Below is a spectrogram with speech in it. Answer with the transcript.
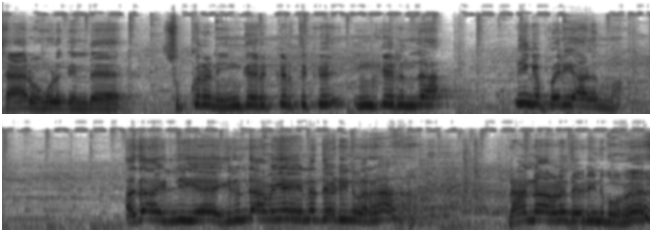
சார் உங்களுக்கு இந்த சுக்கரன் இங்கே இருக்கிறதுக்கு இங்கே இருந்தால் நீங்கள் பெரிய ஆளுமா அதான் இல்லையே இருந்தால் அவன் ஏன் என்ன தேடின்னு வரான்? நான் தான் அவனை தேடின்னு போவேன்.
